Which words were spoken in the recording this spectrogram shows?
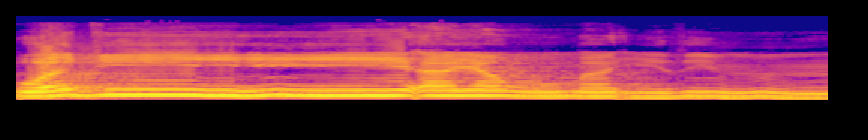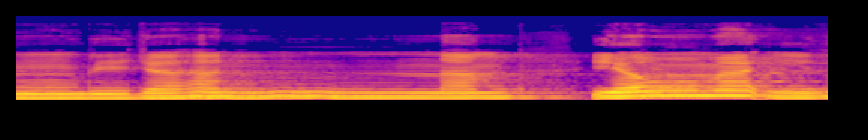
وجيء يومئذ بجهنم يومئذ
